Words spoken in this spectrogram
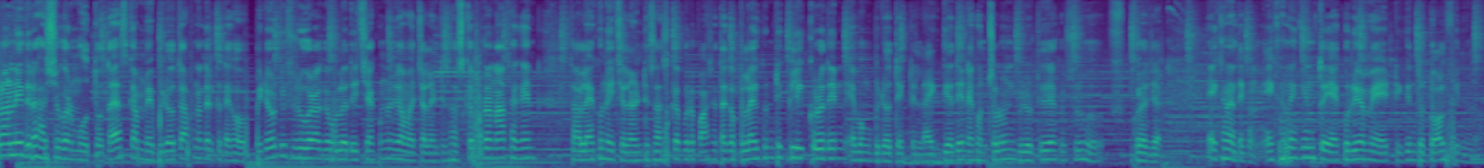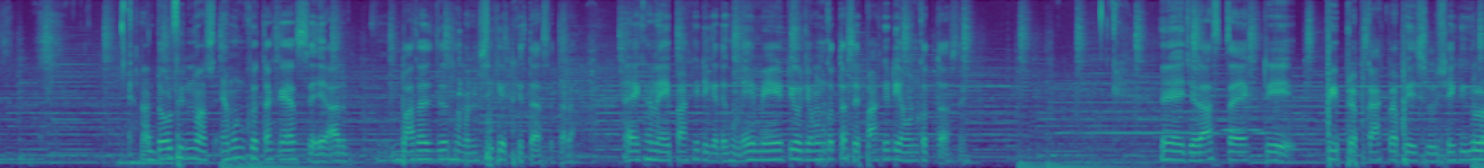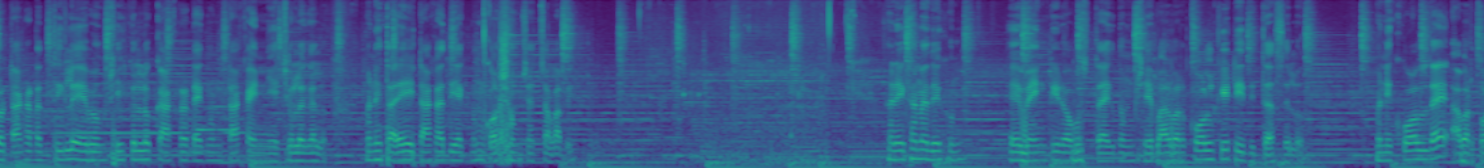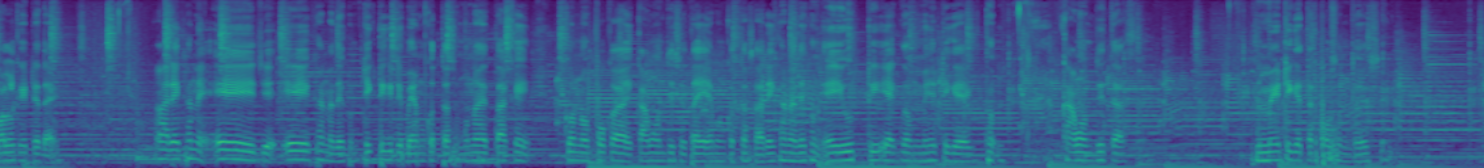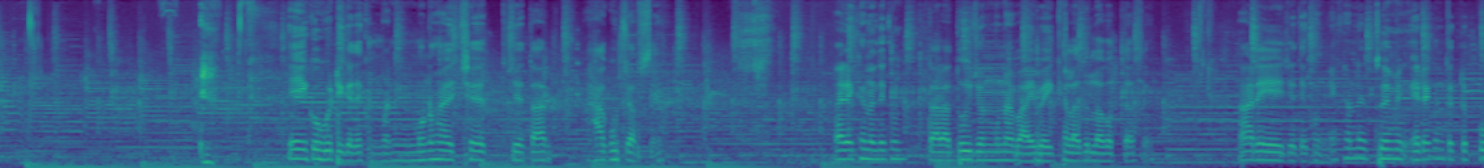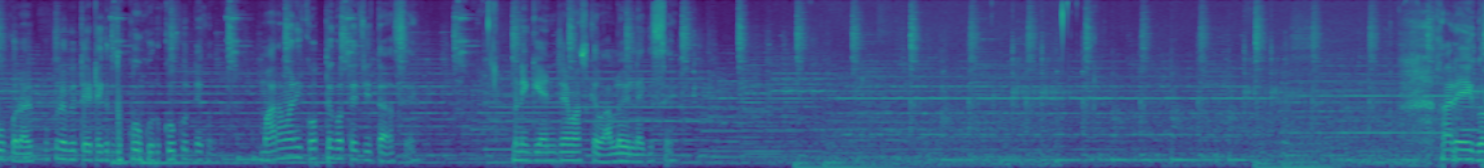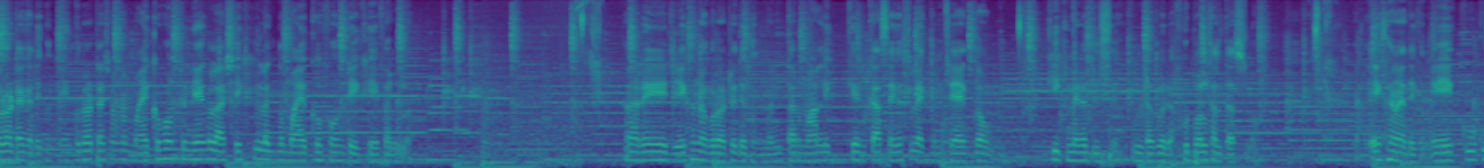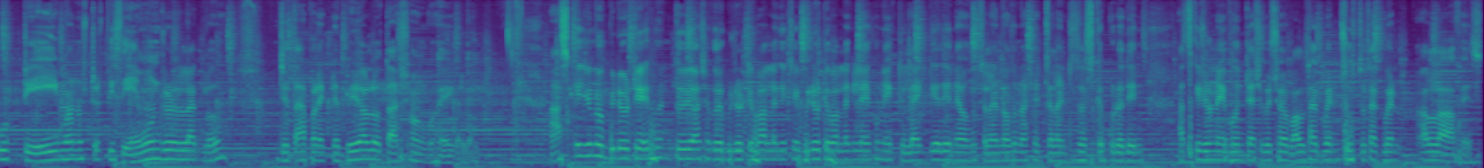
প্রাণীদের হাস্যকর মুহূর্ত। তাই আজকে আমরা ভিডিওতে আপনাদেরকে দেখাবো। ভিডিওটি শুরু করার আগে বলে দিচ্ছি, এখনও যদি আমার চ্যানেলটি সাবস্ক্রাইব করে না থাকেন, তাহলে এখন এই চ্যানেলটি সাবস্ক্রাইব করে পাশে থাকা বেল আইকনটি ক্লিক করে দিন এবং ভিডিওতে একটি লাইক দিয়ে দিন। এখন চলুন ভিডিওটি দেখে শুরু করে যাক। এখানে দেখুন, এখানে কিন্তু অ্যাকোরিয়ামে এটি কিন্তু ডলফিন মাছ। আর ডলফিন মাছ এমন করে তাকায় আছে আর বাতাস দিতেছে মানে সিগারেট খেতে আছে তারা। এখানে এই পাখিটিকে দেখুন, এই মেয়েটিও যেমন করতে আছে পাখিটি এমন করতে আছে এই যে রাস্তায় একটি পিঁপড়া কাঁকড়া পেয়েছিল সেগুলো টাকাটা দিলে এবং সেগুলো কাঁকড়াটা একদম টাকায় নিয়ে চলে গেল। মানে তার এই টাকা দিয়ে একদম ঘর সংসার চালাবে। আর এখানে দেখুন, এই ব্যাংকটির অবস্থা একদম, সে বারবার কল কেটে দিতে আসছিল মানে কল দেয়, আবার কল কেটে দেয়। আর এখানে এই যে এখানে দেখুন, টিকটিকিটি ব্যায়াম করতেছে, মনে হয় তাকে কোনো পোকায় কামড় দিছে, তাই এমন করতেছে। আর এখানে দেখুন, এই উটটি একদম মেয়েটিকে একদম কামড় দিতে আছে মেয়েটিকে তার পছন্দ হয়েছে। এই কুকুরটিকে দেখুন মানে মনে হয়েছে যে তার হাগু চাপছে। আর এখানে দেখুন, তারা দুইজন মনে হয় ভাই ভাই খেলাধুলা করতে আছে। আর এই যে দেখুন, এখানে তুমি এটা কিন্তু একটা পুকুর, আর পুকুরের ভিতরে এটা কিন্তু কুকুর। কুকুর দেখুন, মারামারি করতে করতে জিতে আছে। মানে গ্যাঞ্জাম আজকে ভালোই লেগেছে। আর, এই ঘোড়াটাকে দেখুন এই ঘোড়াটার সামনে মাইক্রোফোনটা নিয়ে গেলো, আর সে কি লাগতো মাইক্রোফোনটি খেয়ে ফেলল। আর, এই যে এখানে ঘোড়াটি দেখুন মানে তার মালিকের কাছে গেছিল, একদম, সে একদম কিক মেরে দিছে, উল্টা করে ফুটবল খেলতে আসলো। এখানে দেখুন, এই কুকুরটি, এই মানুষটার পিছিয়ে এমন জোরে লাগল, যে তারপর একটা বিড়ালও তার সঙ্গ হয়ে গেল। আজকের জন্য ভিডিওটি এখন তুই আশা করি ভিডিওটি ভালো লেগেছে। ভিডিওটি ভালো লাগলে এখন একটি লাইক দিয়ে দিন এবং চ্যানেল, নতুন আসার চ্যানেলটি সাবস্ক্রাইব করে দিন। আজকের জন্য এই পর্যন্ত। আশা করি সবাই ভালো থাকবেন, সুস্থ থাকবেন। আল্লাহ হাফেজ।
